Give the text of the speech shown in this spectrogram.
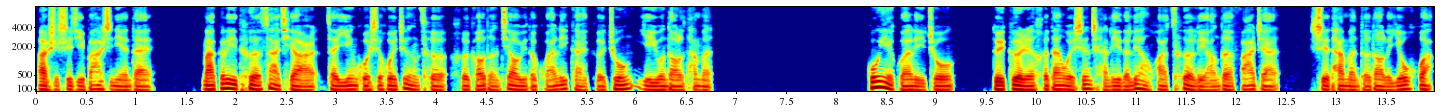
二十世纪八十年代，玛格丽特·撒切尔在英国社会政策和高等教育的管理改革中也用到了他们。工业管理中对个人和单位生产力的量化测量的发展，使他们得到了优化。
